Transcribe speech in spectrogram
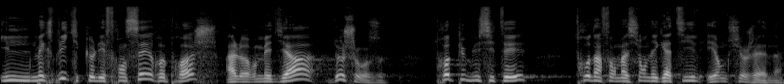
Il m'explique que les Français reprochent à leurs médias deux choses. Trop de publicité, trop d'informations négatives et anxiogènes.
